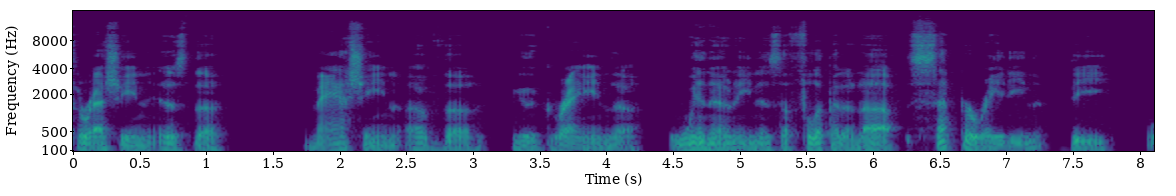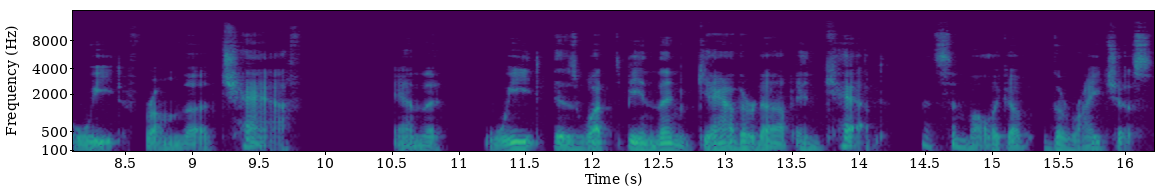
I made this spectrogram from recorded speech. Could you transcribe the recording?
threshing is the mashing of the, the grain. The winnowing is the flipping it up, separating the wheat from the chaff. And the wheat is what's being then gathered up and kept. That's symbolic of the righteous,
